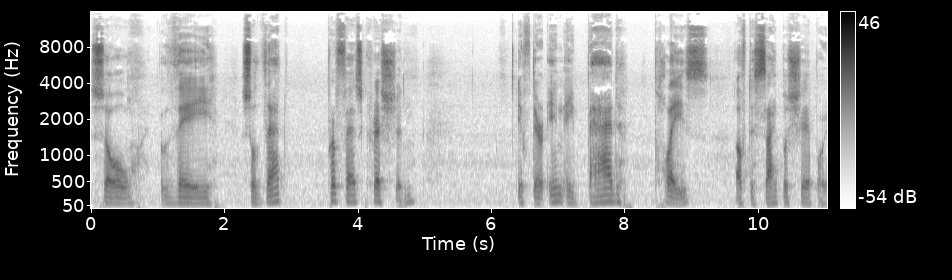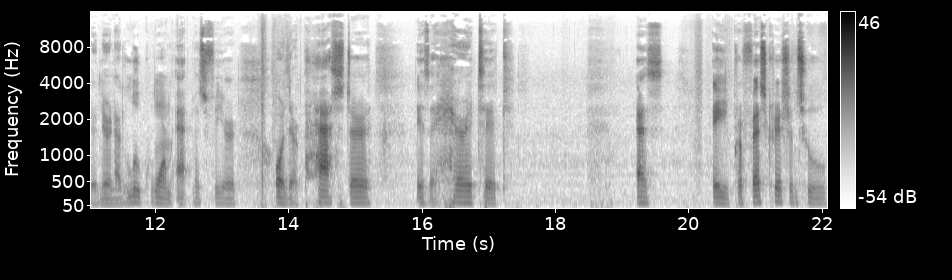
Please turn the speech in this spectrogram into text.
So they, so that professed Christian if they're in a bad place of discipleship or they're in a lukewarm atmosphere or their pastor is a heretic. As a professed Christians who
